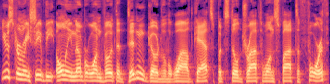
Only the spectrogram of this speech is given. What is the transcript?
Houston received the only number one vote that didn't go to the Wildcats, but still dropped one spot to fourth.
